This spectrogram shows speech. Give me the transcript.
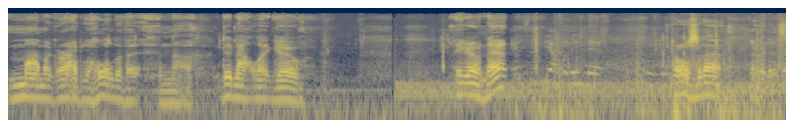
Mama grabbed a hold of it and uh, did not let go. There you go, Nat. It's, yeah, one there. Close it up. There it is.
